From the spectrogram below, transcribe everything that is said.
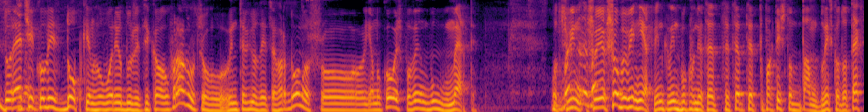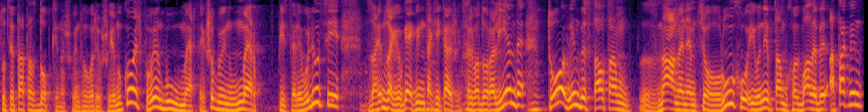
До речі, колись Добкін говорив дуже цікаву фразу в цього в інтерв'ю, здається, Гордону, що Янукович повинен був вмерти. От що, він, що якщо б він. Ні, він, він буквально це, це, це, це фактично там близько до тексту цитата з Добкіна, що він говорив, що Янукович повинен був вмерти. Якщо б він вмер після революції, ну, так, як він так і каже, як Сальвадор Альєнде, то він би став там знаменем цього руху, і вони б там мали би. А так він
